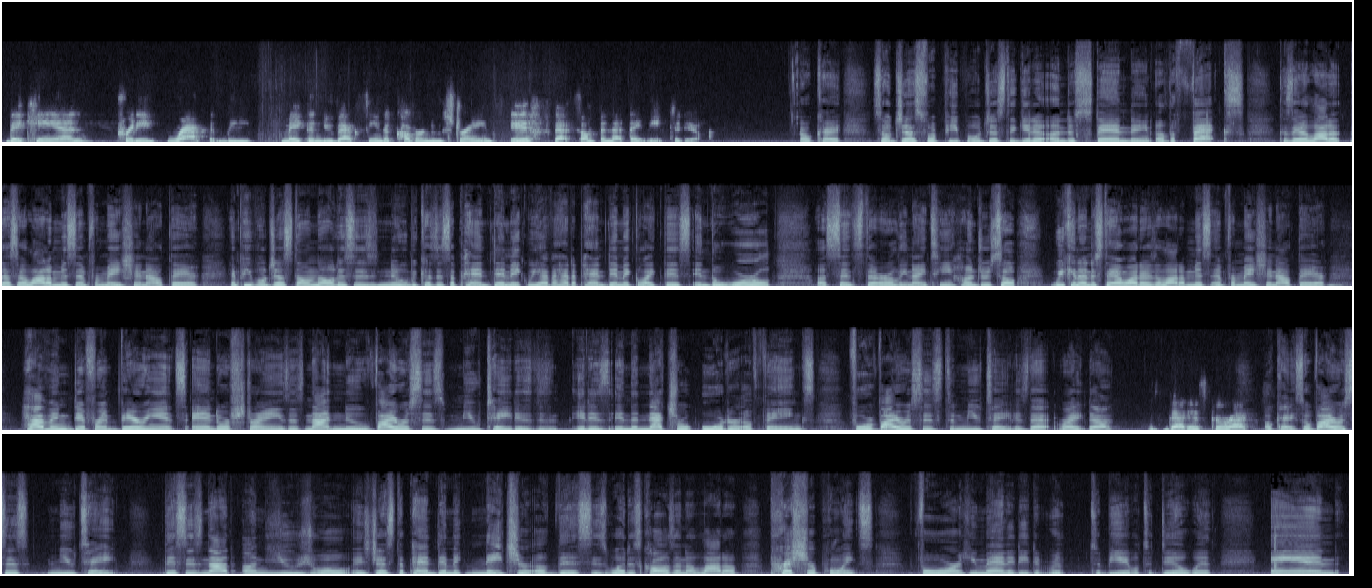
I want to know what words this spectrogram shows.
they can pretty rapidly make a new vaccine to cover new strains if that's something that they need to do. Okay. So just for people just to get an understanding of the facts because there are a lot of that's a lot of misinformation out there and people just don't know this is new because it's a pandemic. We haven't had a pandemic like this in the world uh, since the early 1900s. So we can understand why there's a lot of misinformation out there having different variants and or strains is not new. Viruses mutate. It is, it is in the natural order of things for viruses to mutate. Is that right doc? That is correct. Okay so viruses mutate. This is not unusual. It's just the pandemic nature of this is what is causing a lot of pressure points for humanity to to be able to deal with. And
